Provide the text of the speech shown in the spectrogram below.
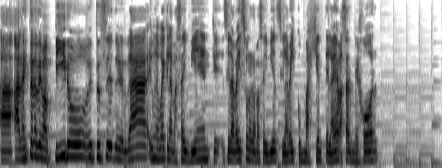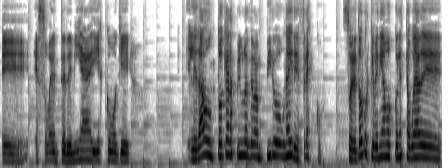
a, a la historia de vampiro. Entonces, de verdad, es una weá que la pasáis bien. Que si la veis solo la pasáis bien. Si la veis con más gente, la vais a pasar mejor eh, es súper entretenida y es como que le daba un toque a las películas de vampiro, un aire fresco. Sobre todo porque veníamos con esta weá de.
